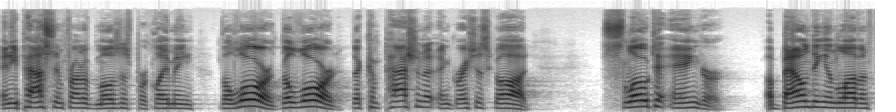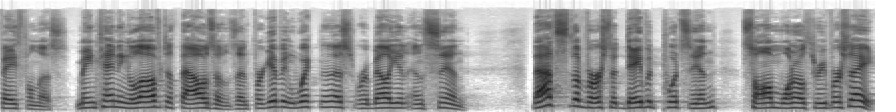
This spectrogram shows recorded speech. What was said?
And he passed in front of Moses, proclaiming, The Lord, the Lord, the compassionate and gracious God, slow to anger, abounding in love and faithfulness, maintaining love to thousands, and forgiving wickedness, rebellion, and sin. That's the verse that David puts in Psalm 103, verse 8.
